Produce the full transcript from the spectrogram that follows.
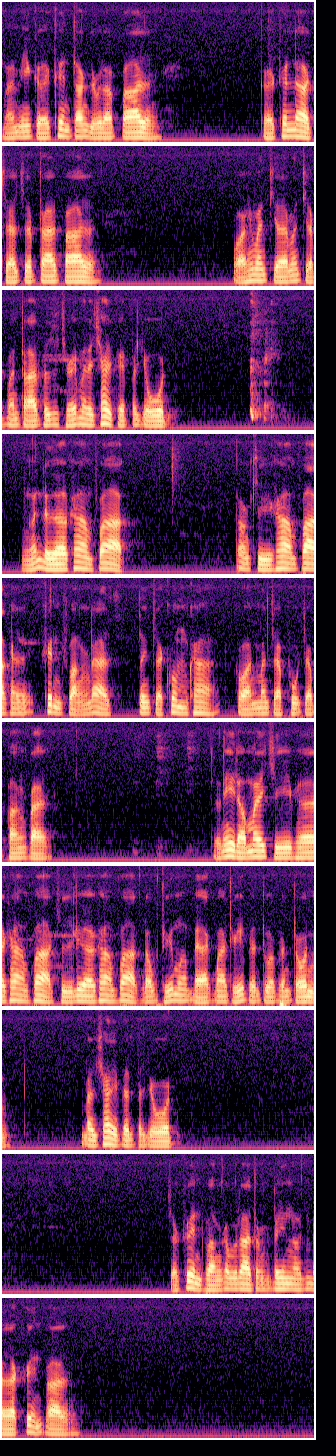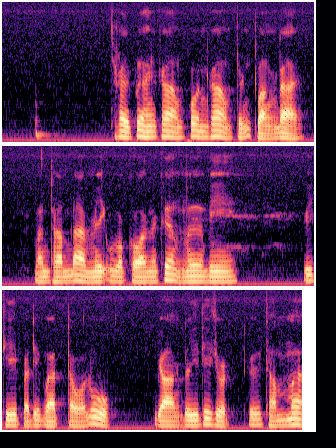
มันมีเกิดขึ้นตั้งอยู่ดับไปเกิดขึ้นแล้วจะเจ็บตายไปปล่อยให้มันเจ็บมันเจ็บมันตายไปเฉยไม่ได้ใช่เกิดประโยชน์เหมือนเรือข้ามฟาก ต้องขี่ข้ามฟากให้ขึ้นฝั่งได้ จึงจะคุ้มค่าก่อนมันจะผุจะพังไป แต่นี้เราไม่ได้ขี่แพข้ามฟากขี่เรือข้ามฟาก เราถือมาแบกมาถือเป็นตัวเป็นตน ไม่ใช่เป็นประโยชน์จะขึ้นฝั่งก็เวลาต้องดึงเอาแบกขึ้นไป ใช่เพื่อให้ข้ามพ้นข้ามถึงฝั่งได้ มันทำได้มีอุปกรณ์มีเครื่องมือมี วิธีปฏิบัติต่อลูกอย่างดีที่สุดคือธรรมะ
